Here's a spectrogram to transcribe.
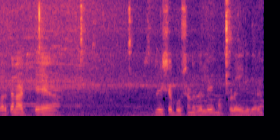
ಭರತನಾಟ್ಯ ವೇಷಭೂಷಣದಲ್ಲಿ ಮಕ್ಕಳು ಹೇಗಿದ್ದಾರೆ?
